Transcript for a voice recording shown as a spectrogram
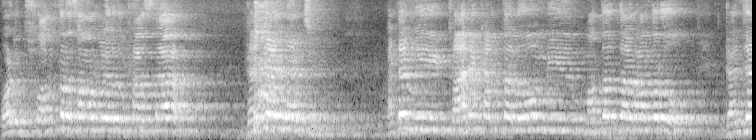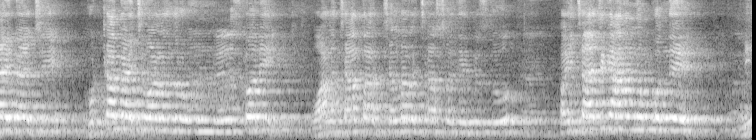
వాళ్ళు స్వంత సమయం లేదు కాస్త గంజాయి మ్యాచ్. అంటే మీ కార్యకర్తలు మీ మద్దతుదారులందరూ గంజాయి బ్యాచ్ గుట్కా బ్యాచ్ వాళ్ళందరూ నిలుసుకొని వాళ్ళ చేత చిల్లర చేష్టలు చేపిస్తూ పైచాచిక ఆనందం పొంది మీ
